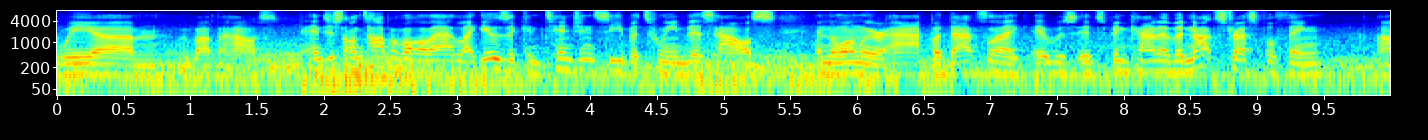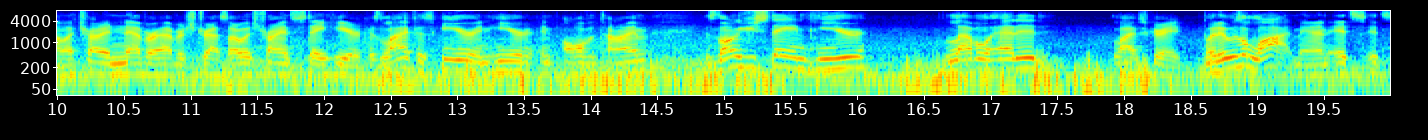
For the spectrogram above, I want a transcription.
we um, we bought the house. And just on top of all that, like it was a contingency between this house and the one we were at. But that's like it was. It's been kind of a not stressful thing. Um, I try to never ever stress. I always try and stay here because life is here and here and all the time. As long as you stay in here, level-headed, life's great. But it was a lot, man. It's it's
